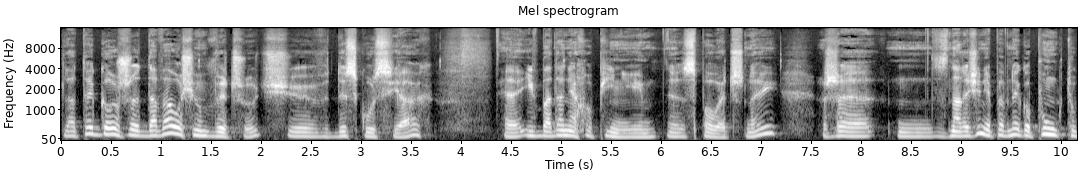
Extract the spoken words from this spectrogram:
dlatego że dawało się wyczuć e, w dyskusjach i w badaniach opinii społecznej, że Mm, znalezienie pewnego punktu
